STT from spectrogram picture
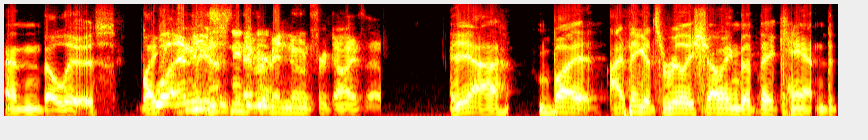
and they'll lose. Like, well, they EnVyUs has need to never been known for dive though. yeah, but I think it's really showing that they can't,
